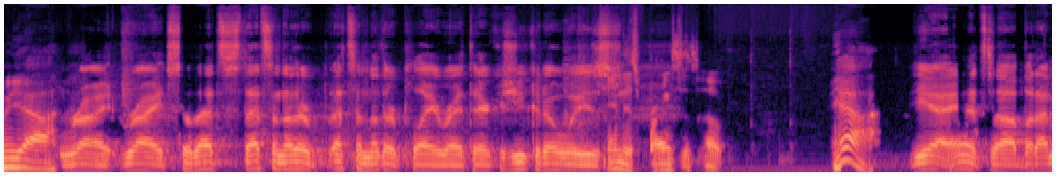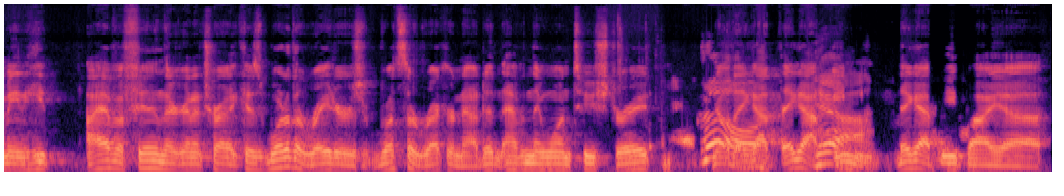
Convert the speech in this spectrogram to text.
Yeah. right, right. So that's that's another that's another play right there because you could always And his price is up. Yeah. Yeah, and it's uh, but I mean, he. I have a feeling they're going to try to because what are the Raiders? What's their record now? Didn't haven't they won two straight? No, they got they got Yeah. beat. They got beat by uh.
